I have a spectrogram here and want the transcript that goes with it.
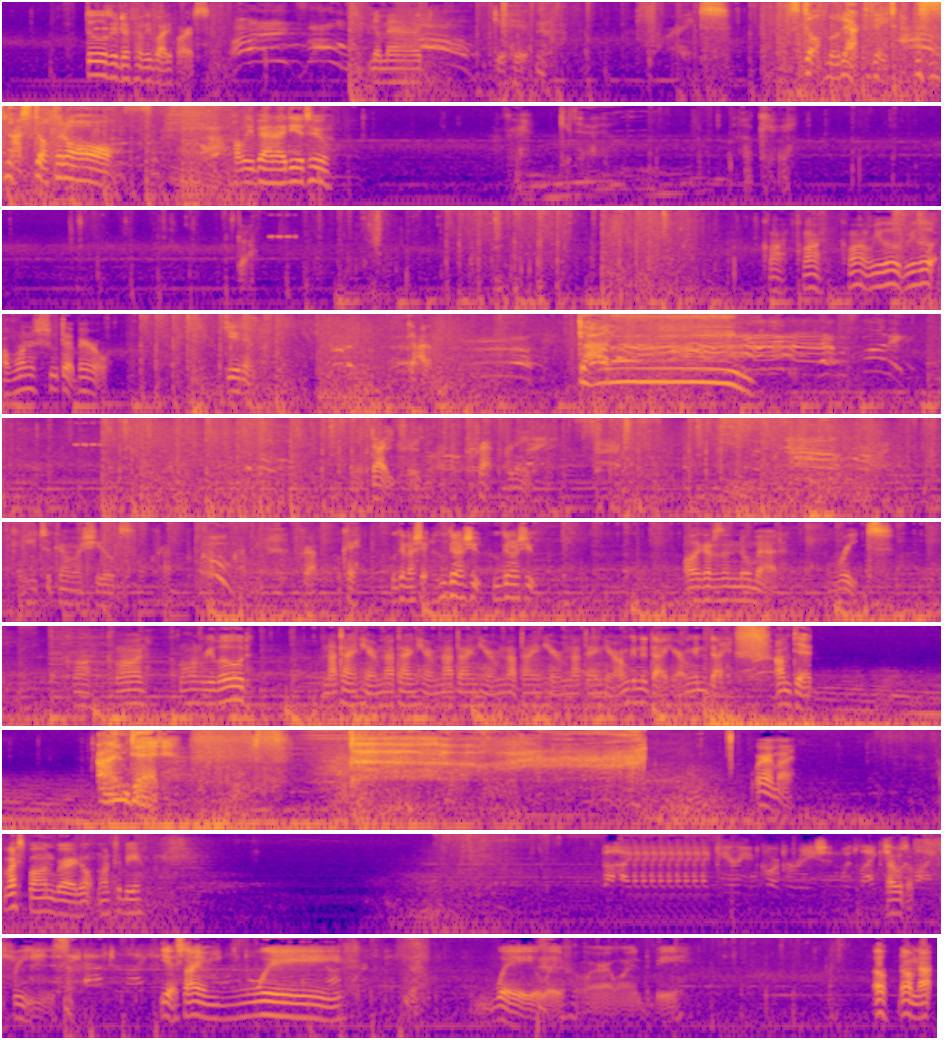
Those are definitely body parts. Nomad, get hit. Right. Stealth mode activate. This is not stealth at all. Probably a bad idea too. Come on, come on, come on, reload, reload. I want to shoot that barrel. Get him. Got him. Got him! That was funny. Yeah, die, you crazy mark. Crap, grenade. Okay, he took out my shields. Crap, crap, crap, crap. Okay, who can I shoot? Who can I shoot? Who can I shoot? All I got is a nomad. Great. Come on, come on, come on, reload. I'm not dying here, I'm not dying here, I'm not dying here, I'm not dying here, I'm not dying here. I'm gonna die here, I'm gonna die. I'm dead. I'm dead. Where am I? Have I spawned where I don't want to be? The Hyperion Corporation would like That was a freeze. Yes, I am way, way away from where I wanted to be. Oh, no, I'm not.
